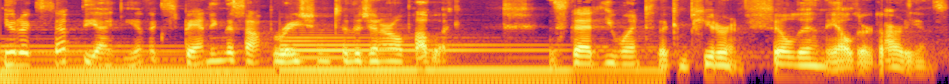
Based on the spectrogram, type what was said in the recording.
he would accept the idea of expanding this operation to the general public. Instead, he went to the computer and filled in the Elder Guardians.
